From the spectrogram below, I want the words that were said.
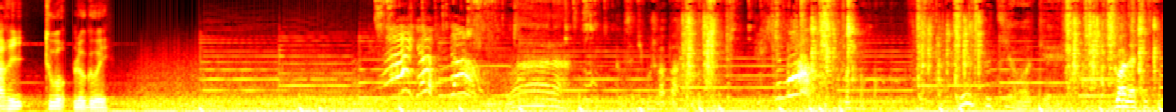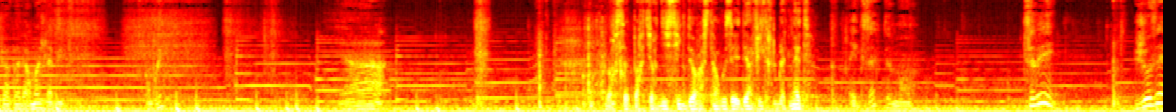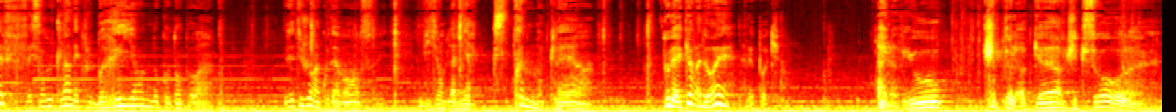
Paris, Tour Logoé. Voilà. Comme ça, tu bougeras pas. C'est moi Quel petit roquet. Tu vois, un artiste qui fait un pas vers moi, je la bute. Compris Bien. Alors c'est à partir d'ici que de Rastin vous a aidé à infiltrer le Blacknet Exactement. Vous savez, Joseph est sans doute l'un des plus brillants de nos contemporains. Il a toujours un coup d'avance, une vision de l'avenir extrêmement claire. Tous les hackers l'adoraient à l'époque. I love you, CryptoLocker, Jigsaw,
